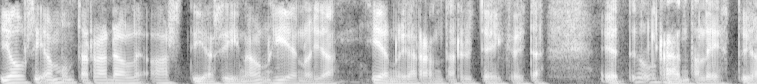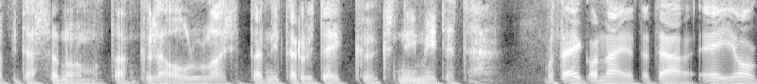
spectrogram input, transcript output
Jousiammuntaradalle asti ja siinä on hienoja, hienoja rantaryteiköitä. Et, rantalehtoja pitäisi sanoa, mutta kyllä oululaisittain niitä ryteikköiksi nimitetään. Mutta eikö näin, että tämä ei ole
